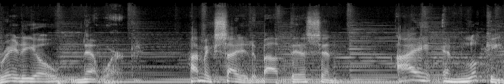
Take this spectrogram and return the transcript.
Radio Network. I'm excited about this, and I am looking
